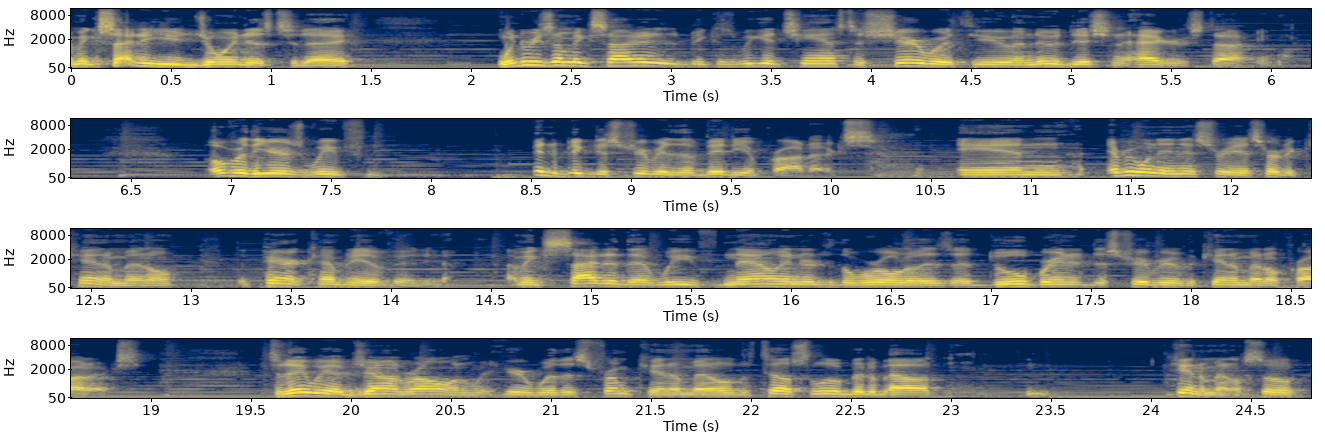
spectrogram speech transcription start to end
I'm excited you joined us today. One reason I'm excited is because we get a chance to share with you a new addition to Haggard Stocking. Over the years, we've been a big distributor of WIDIA products, and everyone in the industry has heard of Kennametal, the parent company of WIDIA. I'm excited that we've now entered the world as a dual-branded distributor of the Kennametal products. Today we have John Rollin here with us from Kennametal to tell us a little bit about Kennametal. So,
